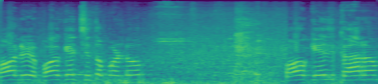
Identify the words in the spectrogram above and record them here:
పావు లీ- పావు కేజీ చింతపండు పావు కేజీ కారం.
